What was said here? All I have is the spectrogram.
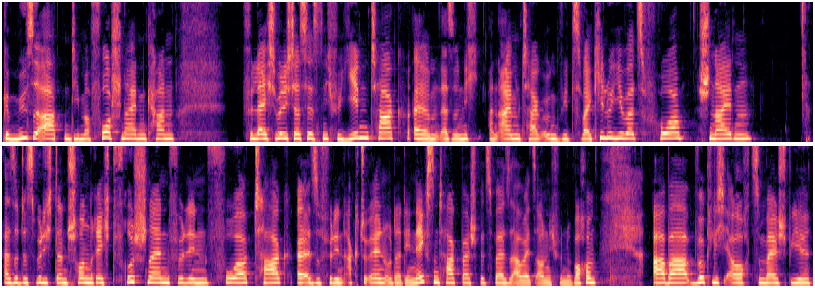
Gemüsearten, die man vorschneiden kann. Vielleicht würde ich das jetzt nicht für jeden Tag, ähm, also nicht an einem Tag irgendwie zwei Kilo jeweils vorschneiden. Also das würde ich dann schon recht frisch schneiden für den Vortag, äh, also für den aktuellen oder den nächsten Tag beispielsweise, aber jetzt auch nicht für eine Woche. Aber wirklich auch zum Beispiel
